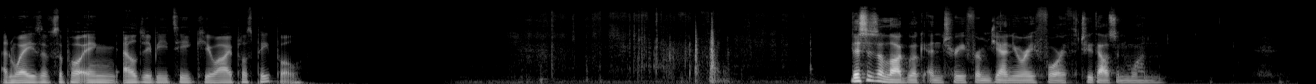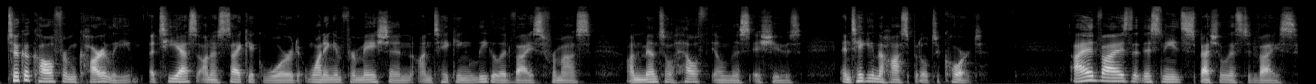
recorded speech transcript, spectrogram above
and ways of supporting LGBTQI plus people. This is a logbook entry from January 4th, 2001. Took a call from Carly, a TS on a psychic ward, wanting information on taking legal advice from us on mental health illness issues and taking the hospital to court. I advised that this needs specialist advice.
